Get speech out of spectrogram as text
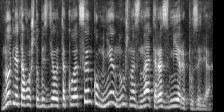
Но для того, чтобы сделать такую оценку, мне нужно знать размеры пузыря.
